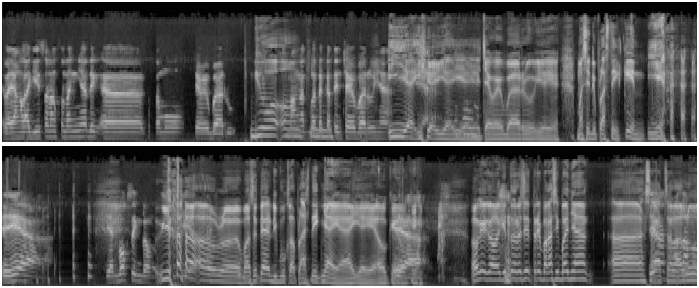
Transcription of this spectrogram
yang lagi senang-senangnya uh, ketemu cewek baru. Yo, Semangat buat deketin cewek barunya. Iya, iya, iya, iya, iya, cewek baru. Iya, iya. Masih diplastikin. Iya. iya. Di unboxing dong. Ya Allah, maksudnya dibuka plastiknya ya. Iya ya, oke iya. oke. Oke kalau gitu Rosid terima kasih banyak. Uh, sehat ya, selalu,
